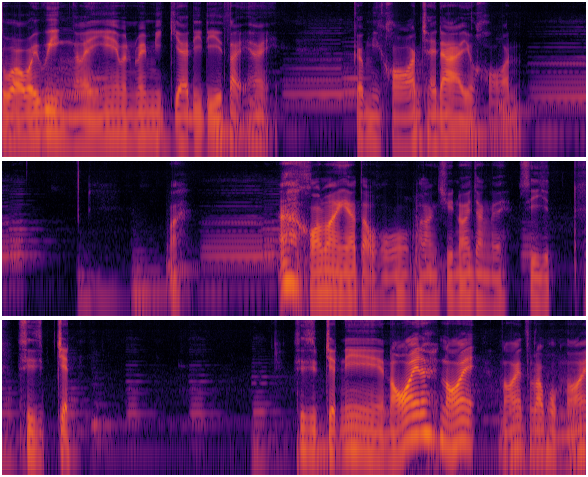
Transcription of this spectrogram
ตัวไว้วิ่งอะไรเงี้ยมันไม่มีเกียร์ดี ๆ ใส่ให้ ก็มีค้อนใช้ได้อยู่ค้อน อะคอนมาอีกแล้วแต่โอ้โห พลังชีวิตน้อยจังเลยสี่สี่สิบเจ็ดสี่สิบเจ็ดนี่น้อยนะ น้อย น้อยสำหรับผมน้อย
